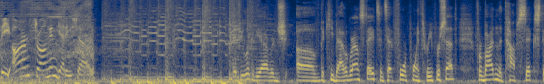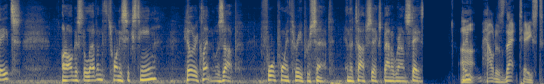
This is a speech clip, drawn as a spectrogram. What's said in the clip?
The Armstrong and Getty Show. If you look at the average of the key battleground states, it's at 4.3%. For Biden, the top six states on August 11th, 2016, Hillary Clinton was up 4.3% in the top six battleground states. Uh, how does that taste?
